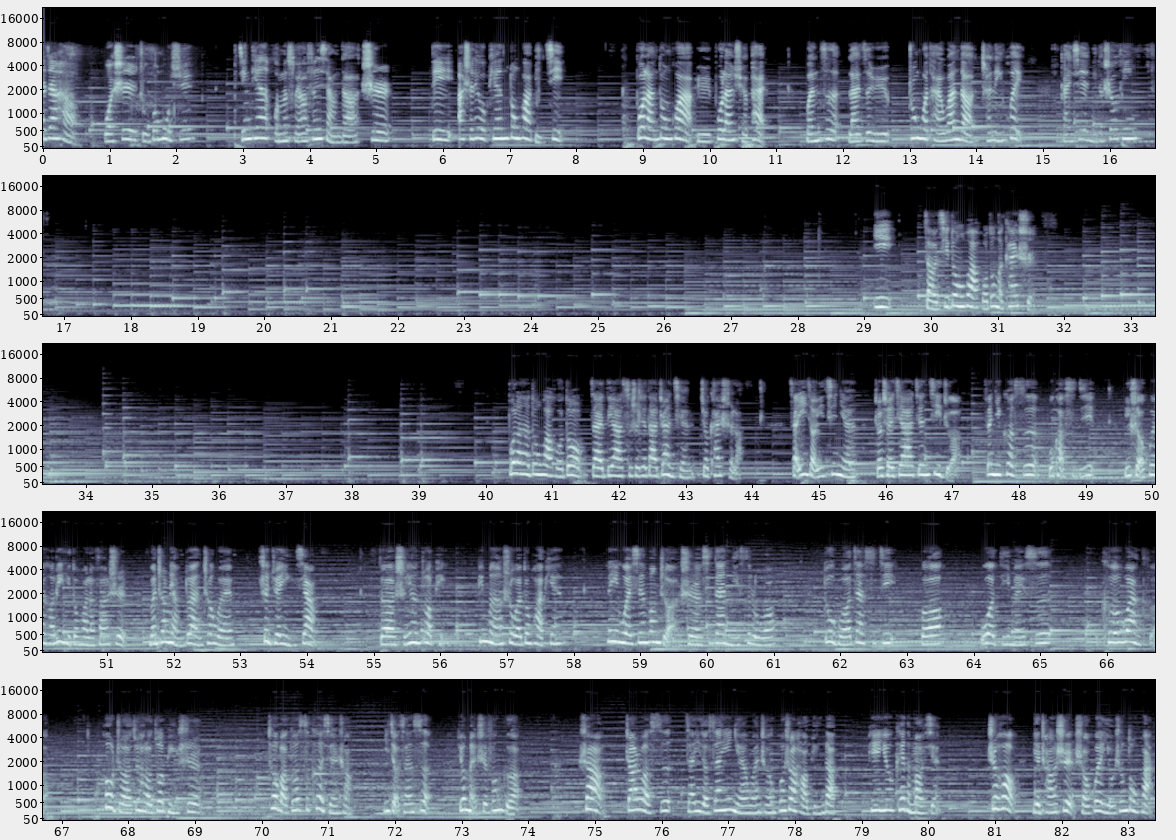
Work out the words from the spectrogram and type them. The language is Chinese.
大家好，我是主播木须。今天我们所要分享的是第二十六篇动画笔记：波兰动画与波兰学派。文字来自于中国台湾的陈林慧。感谢你的收听。一、早期动画活动的开始。波兰的动画活动在第二次世界大战前就开始了。在一九一七年，哲学家兼记者菲尼克斯·胡考斯基以手绘和立体动画的方式完成两段称为视觉影像的实验作品，并不能视为动画片。另一位先锋者是斯丹尼斯罗·杜博赞斯基和沃迪梅斯科万可，后者最好的作品是特瓦多斯克先生，1934，有美式风格。上扎若斯在1931年完成颇受好评的《P.U.K. 的冒险》，之后也尝试手绘有声动画。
